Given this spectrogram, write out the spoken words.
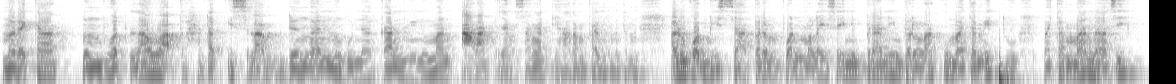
Mereka membuat lawak terhadap Islam dengan menggunakan minuman arak yang sangat diharamkan teman-teman. Lalu kok bisa perempuan Malaysia ini berani berlaku macam itu? Macam mana sih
